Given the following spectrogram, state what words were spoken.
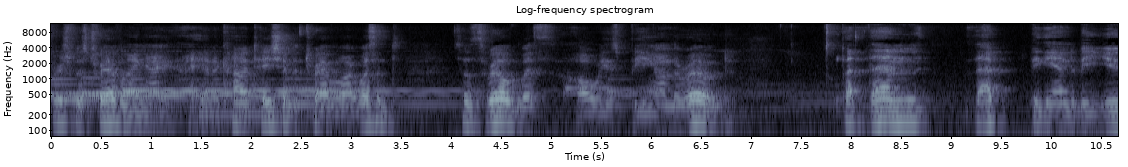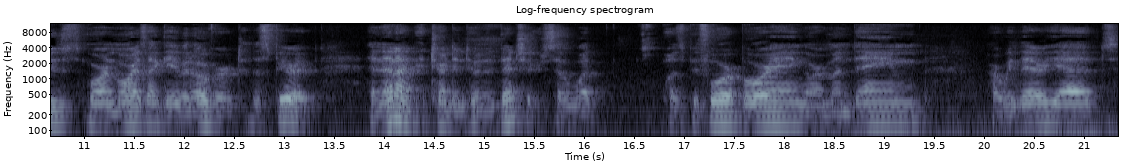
first was traveling, I, I had a connotation with travel. I wasn't so thrilled with always being on the road. But then that began to be used more and more as I gave it over to the Spirit. And then I, it turned into an adventure. So what was before boring or mundane, are we there yet?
